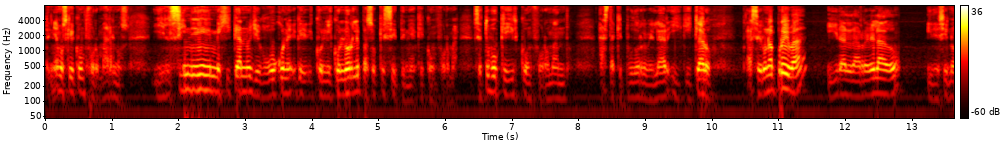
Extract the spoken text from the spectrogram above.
Teníamos que conformarnos. Y el cine mexicano llegó con el, con el color, le pasó que se tenía que conformar. Se tuvo que ir conformando hasta que pudo revelar. Y, y claro, hacer una prueba, ir a la revelado y decir, no,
